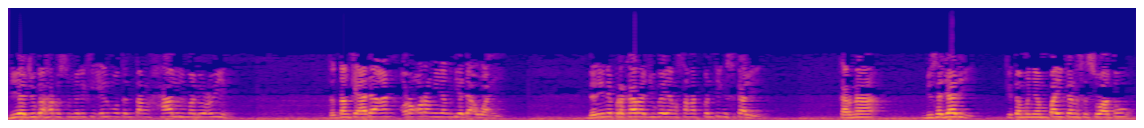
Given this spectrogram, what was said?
dia juga harus memiliki ilmu tentang halul madu'in, tentang keadaan orang-orang yang dia dakwahi. Dan ini perkara juga yang sangat penting sekali. Karena bisa jadi kita menyampaikan sesuatu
